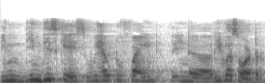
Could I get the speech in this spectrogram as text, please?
in in this case we have to find in uh, reverse order.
